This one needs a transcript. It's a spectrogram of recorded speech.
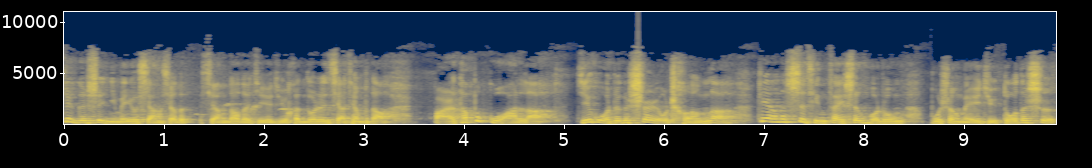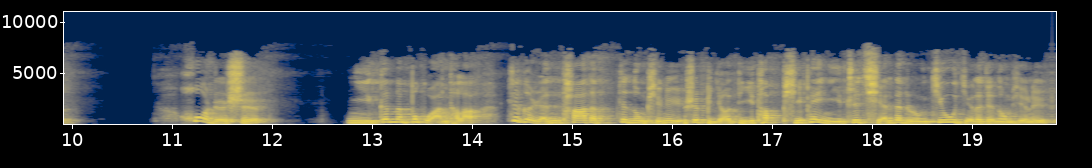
这个是你没有想象的、想到的结局。很多人想象不到，反而他不管了，结果这个事儿又成了。这样的事情在生活中不胜枚举，多的是，或者是。你根本不管他了，这个人他的振动频率是比较低，他匹配你之前的这种纠结的振动频率。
